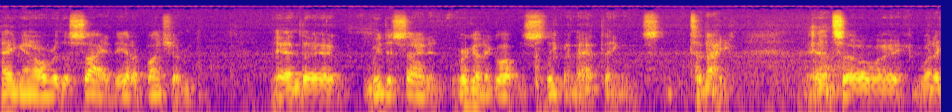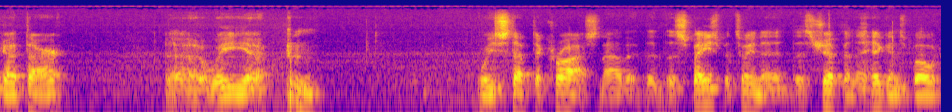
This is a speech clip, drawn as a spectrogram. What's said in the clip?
hanging over the side. They had a bunch of them. And uh, we decided we're going to go up and sleep in that thing tonight. And so uh, when it got dark, uh, we uh, we stepped across. Now the, the, the space between the, the ship and the Higgins boat,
